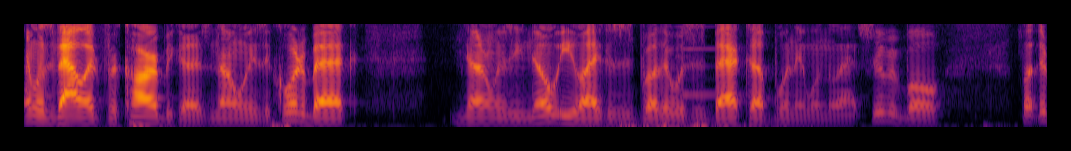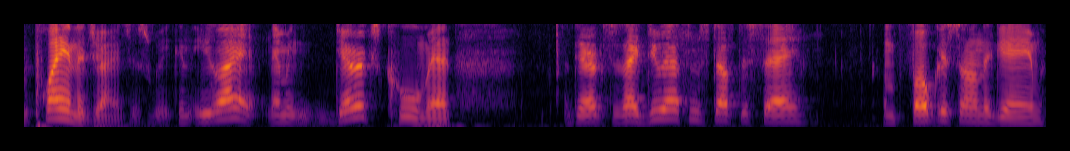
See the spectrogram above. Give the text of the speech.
and was valid for Carr because not only is he a quarterback, not only does he know Eli because his brother was his backup when they won the last Super Bowl, but they're playing the Giants this week. And Eli, I mean, Derek's cool, man. Derek says, I do have some stuff to say. I'm focused on the game,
